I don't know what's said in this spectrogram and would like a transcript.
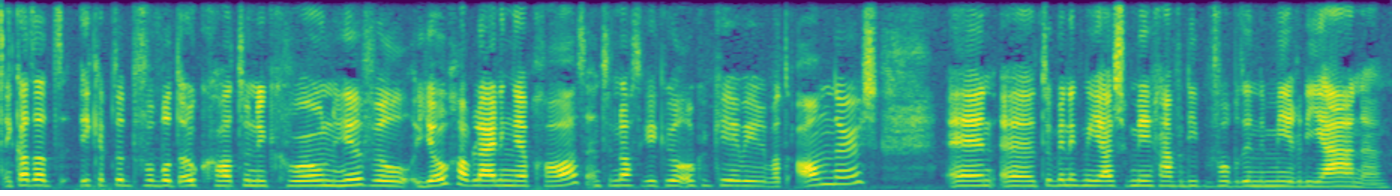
ik, had dat, ik heb dat bijvoorbeeld ook gehad toen ik gewoon heel veel yogaopleidingen heb gehad. En toen dacht ik, ik wil ook een keer weer wat anders. En toen ben ik me juist ook meer gaan verdiepen bijvoorbeeld in de meridianen.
